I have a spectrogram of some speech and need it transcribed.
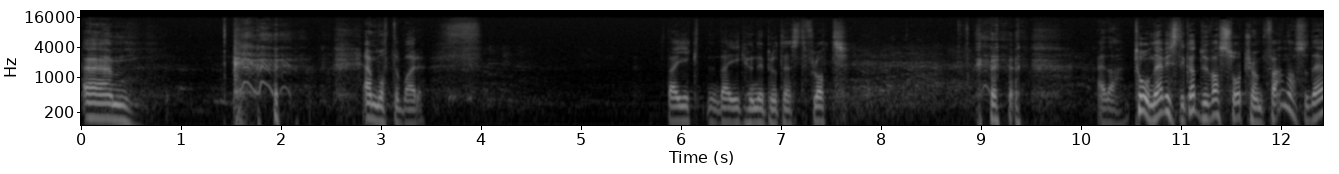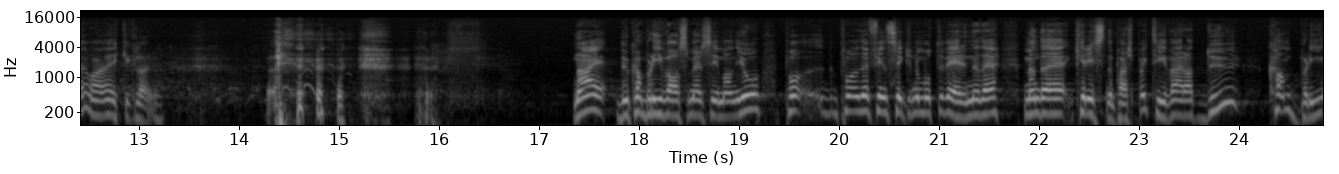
um, Jeg måtte bare. Der gikk, der gikk hun i protest. Flott. Nei da. Tone, jeg visste ikke at du var så Trump-fan. altså Det var jeg ikke klar over. Nei, du kan bli hva som helst, sier man. Jo, på, på, det fins sikkert noe motiverende i det, men det kristne perspektivet er at du kan bli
